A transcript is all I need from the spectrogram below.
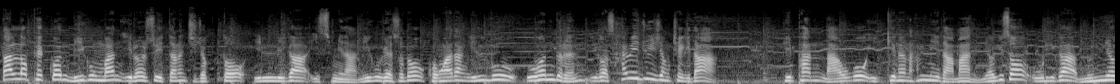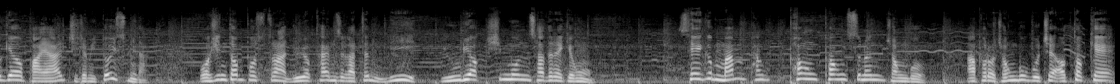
달러 패권 미국만 이럴 수 있다는 지적도 일리가 있습니다. 미국에서도 공화당 일부 의원들은 이거 사회주의 정책이다. 비판 나오고 있기는 합니다만 여기서 우리가 눈여겨봐야 할 지점이 또 있습니다. 워싱턴 포스트나 뉴욕 타임즈 같은 미 유력 신문사들의 경우 세금만 펑펑 쓰는 정부 앞으로 정부 부채 어떻게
